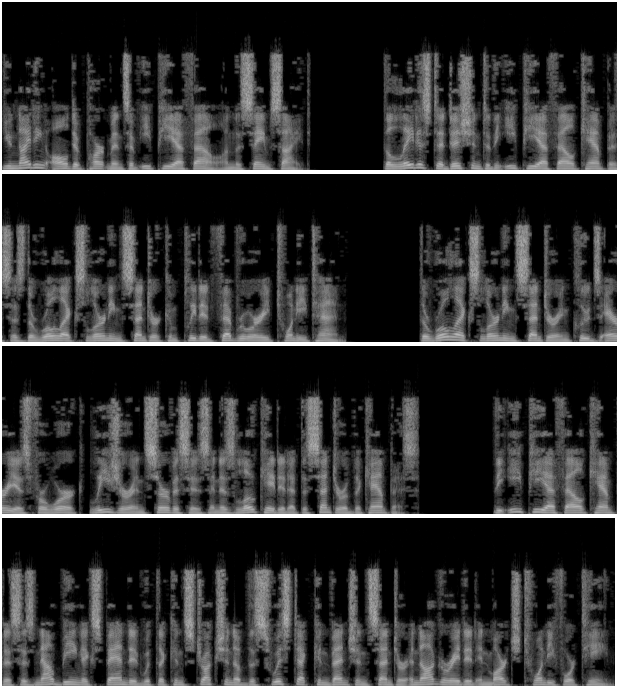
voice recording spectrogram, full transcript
uniting all departments of EPFL on the same site. The latest addition to the EPFL campus is the Rolex Learning Center completed February 2010. The Rolex Learning Center includes areas for work, leisure and services and is located at the center of the campus. The EPFL campus is now being expanded with the construction of the Swisstech Convention Center inaugurated in March 2014.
